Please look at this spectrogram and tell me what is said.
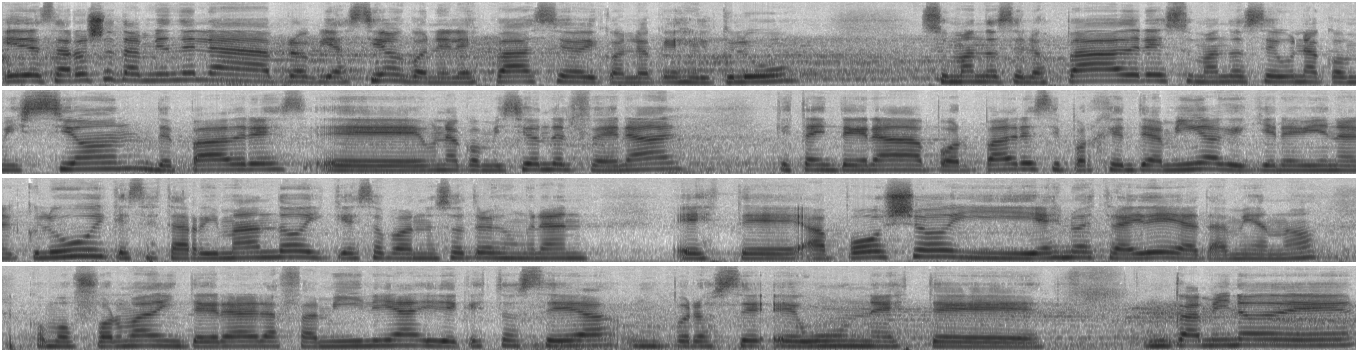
y desarrollo también de la apropiación con el espacio y con lo que es el club, sumándose los padres, sumándose una comisión de padres, eh, una comisión del federal que está integrada por padres y por gente amiga que quiere bien al club y que se está arrimando y que eso para nosotros es un gran este, apoyo y es nuestra idea también, ¿no? Como forma de integrar a la familia y de que esto sea un, eh, un, este, un camino de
